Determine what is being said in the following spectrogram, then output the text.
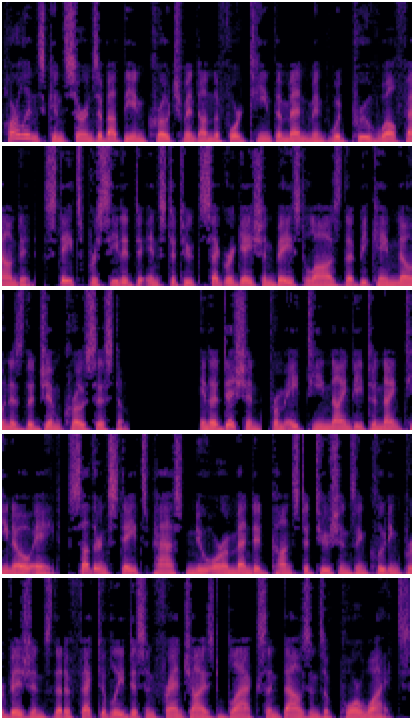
Harlan's concerns about the encroachment on the Fourteenth Amendment would prove well-founded. States proceeded to institute segregation-based laws that became known as the Jim Crow system. In addition, from 1890 to 1908, Southern states passed new or amended constitutions including provisions that effectively disenfranchised blacks and thousands of poor whites.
